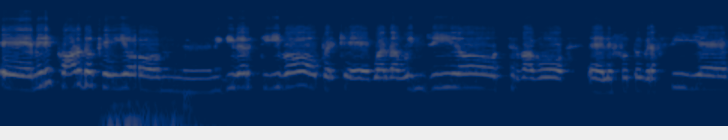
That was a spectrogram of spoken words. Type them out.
E mi ricordo che io mm, mi divertivo perché guardavo in giro, osservavo eh, le fotografie,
